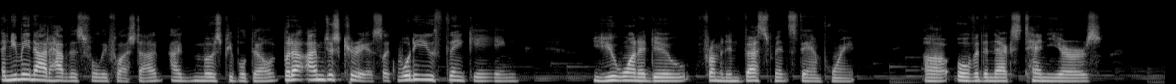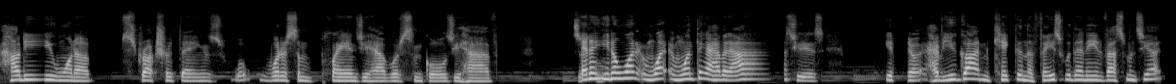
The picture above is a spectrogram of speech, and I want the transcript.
and you may not have this fully fleshed out, I, most people don't, but I, I'm just curious, like, what are you thinking you want to do from an investment standpoint uh, over the next 10 years? How do you want to structure things? What, what are some plans you have? What are some goals you have? So, and you know what? And, what? and one thing I haven't asked you is you know, have you gotten kicked in the face with any investments yet?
